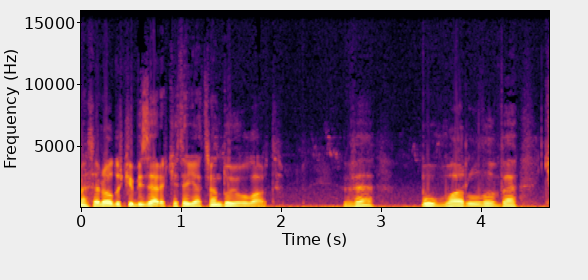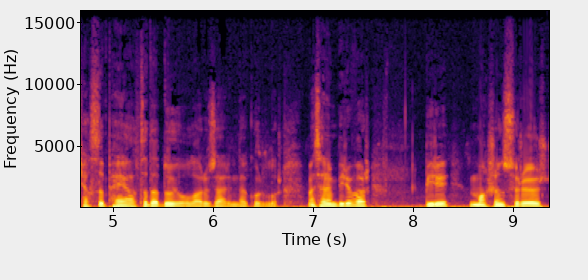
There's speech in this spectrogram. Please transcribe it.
Məsələ odur ki, bizi hərəkətə gətirən duyğulardır. Və bu varlı və kasıb həyatı da duyğular üzərində qurulur. Məsələn, biri var, biri maşın sürür,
